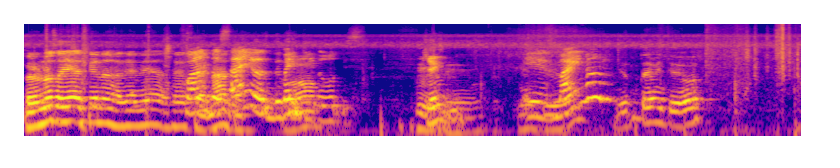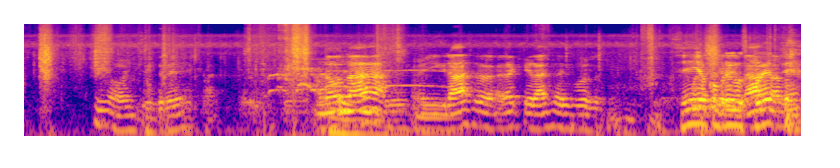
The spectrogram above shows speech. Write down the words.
Pero no sabía que no sabía ni hacer ¿Cuántos años? 22. dice. ¿Quién? ¿Y el minor? Yo tengo 22. No, 23. No, nada. Y gracias, la verdad que gracias por. Sí, yo compré los cohetes.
